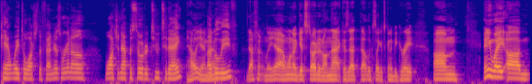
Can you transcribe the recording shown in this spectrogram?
can't wait to watch Defenders. We're going to watch an episode or two today. Hell yeah, I believe. Definitely, yeah. I want to get started on that because that that looks like it's going to be great. Um, anyway, um,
